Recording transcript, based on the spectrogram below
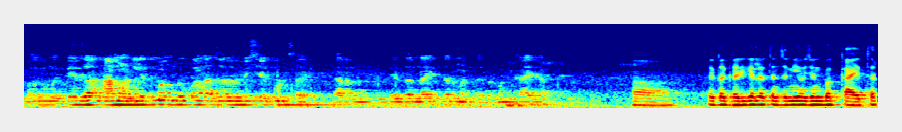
मग मग ते जर हा म्हटले तर मग दुकानाचा विषय पुढचा आहे. कारण ते जर नाही जर म्हटलं तर मग काय करता हां. एकदा घरी गेल्यावर त्यांचं नियोजन बघ काय तर.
